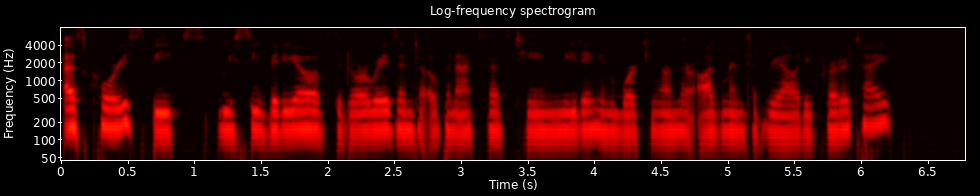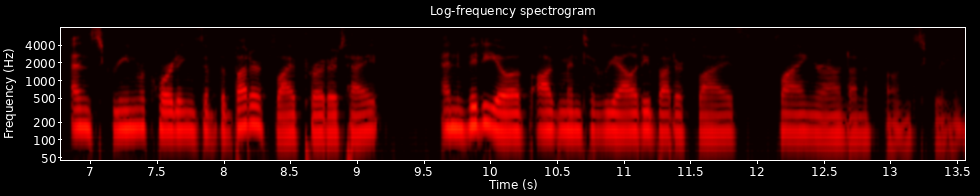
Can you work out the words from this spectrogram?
As Corey speaks, we see video of the Doorways into Open Access team meeting and working on their augmented reality prototype, and screen recordings of the butterfly prototype, and video of augmented reality butterflies flying around on a phone screen.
